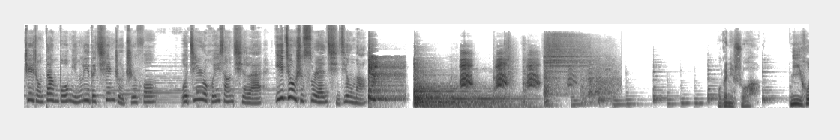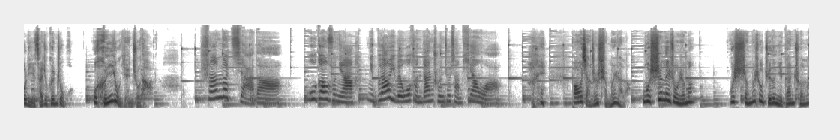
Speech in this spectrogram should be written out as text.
这种淡泊名利的谦者之风。我今日回想起来，依旧是肃然起敬呢。我跟你说，你以后理财就跟着我，我很有研究的。真的假的？我告诉你啊，你不要以为我很单纯就想骗我。嘿，把我想成什么人了？我是那种人吗？我什么时候觉得你单纯了？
